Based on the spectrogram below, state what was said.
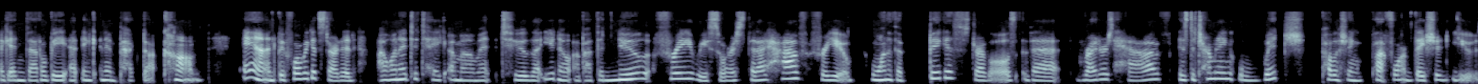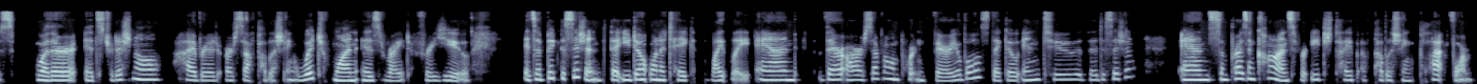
Again, that'll be at inkandimpact.com. And before we get started, I wanted to take a moment to let you know about the new free resource that I have for you. One of the biggest struggles that writers have is determining which publishing platform they should use, whether it's traditional, hybrid, or self publishing. Which one is right for you? It's a big decision that you don't want to take lightly. And there are several important variables that go into the decision and some pros and cons for each type of publishing platform.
